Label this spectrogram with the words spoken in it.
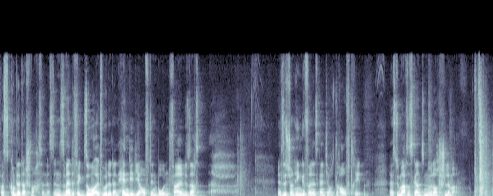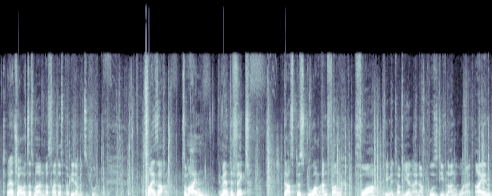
was kompletter Schwachsinn ist. Denn es ist im Endeffekt so, als würde dein Handy dir auf den Boden fallen. Du sagst, es ist schon hingefallen, jetzt kann ich auch drauf treten. Das heißt, du machst das Ganze nur noch schlimmer. Und jetzt schauen wir uns das mal an. Was hat das Papier damit zu tun? Zwei Sachen. Zum einen, im Endeffekt, das bist du am Anfang vor dem Etablieren einer positiven Angewohnheit. Ein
